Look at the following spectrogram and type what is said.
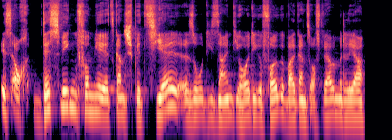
ist auch deswegen von mir jetzt ganz speziell äh, so designt die heutige Folge, weil ganz oft Werbemittel ja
